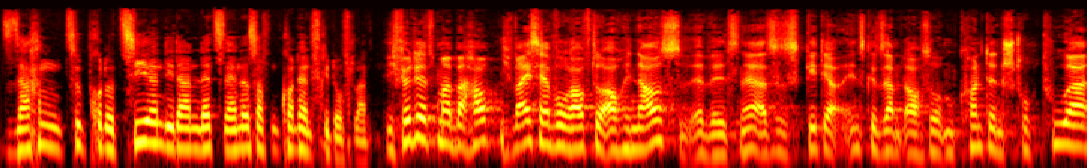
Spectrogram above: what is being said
Sachen zu produzieren, die dann letzten Endes auf dem Content-Friedhof landen. Ich würde jetzt mal behaupten, ich weiß ja, worauf du auch hinaus willst. Ne? Also es geht ja insgesamt auch so um Content-Struktur.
